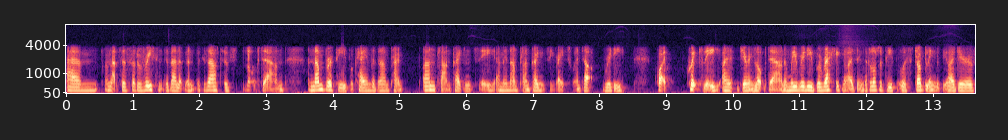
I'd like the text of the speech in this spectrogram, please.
Um, and that's a sort of recent development because out of lockdown, a number of people came with an unplanned, unplanned pregnancy. I mean, unplanned pregnancy rates went up really quite quickly uh, during lockdown, and we really were recognizing that a lot of people were struggling with the idea of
